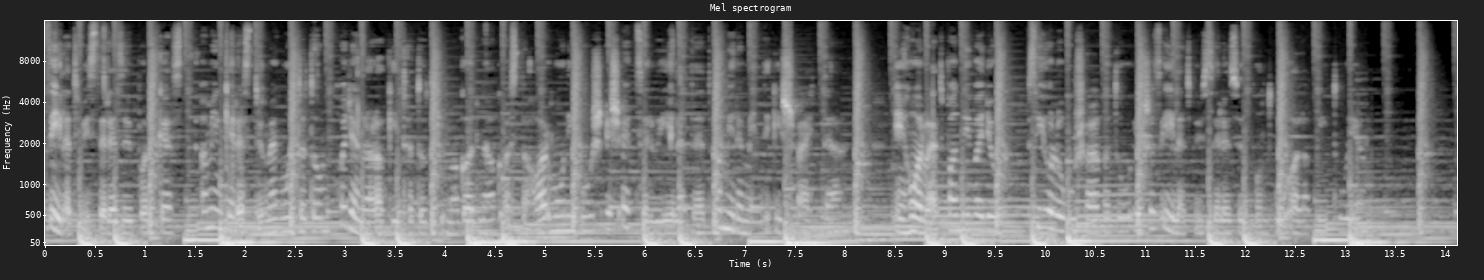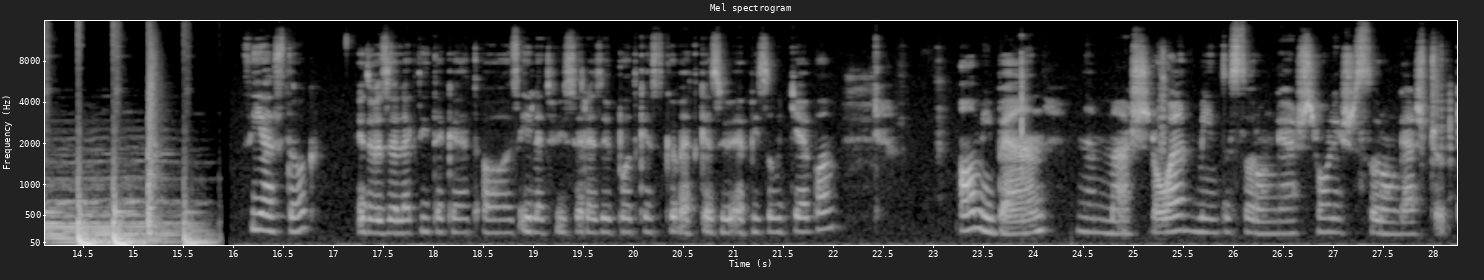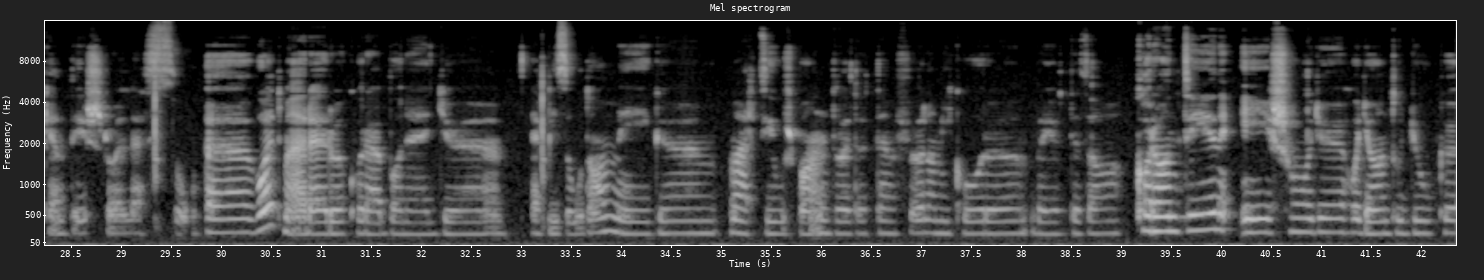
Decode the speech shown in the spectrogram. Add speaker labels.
Speaker 1: az Életfűszerező Podcast, amin keresztül megmutatom, hogyan alakíthatod ki magadnak azt a harmonikus és egyszerű életet, amire mindig is vágytál. Én Horváth Pandi vagyok, pszichológus hallgató és az életfűszerező.hu alapítója. Sziasztok! Üdvözöllek titeket az Életfűszerező Podcast következő epizódjában, amiben nem másról, mint a szorongásról és a szorongás csökkentésről lesz szó. Volt már erről korábban egy epizódom, még márciusban töltöttem föl, amikor bejött ez a karantén, és hogy hogyan tudjuk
